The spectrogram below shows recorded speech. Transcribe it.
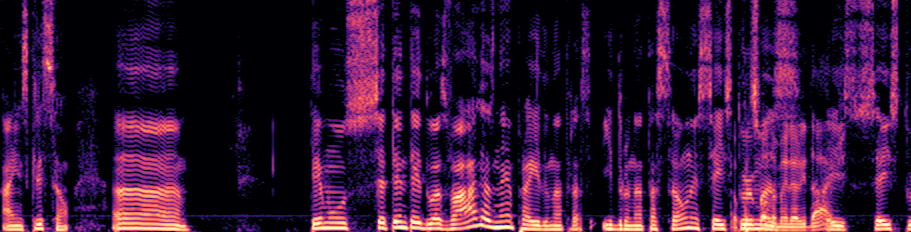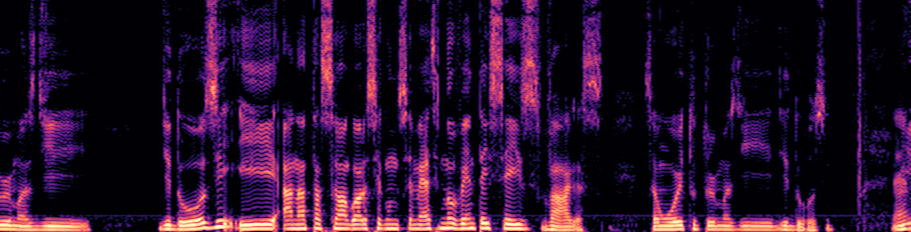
a inscrição. Ah, temos 72 vagas, né, para hidronatação, né? Seis É o pessoal turmas. da melhor idade? Isso, seis turmas de, de 12 e a natação agora, o segundo semestre, 96 vagas. São oito turmas de, de 12. né?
